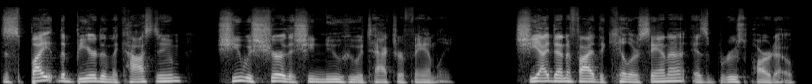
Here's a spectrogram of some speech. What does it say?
Despite the beard and the costume, she was sure that she knew who attacked her family. She identified the killer Santa as Bruce Pardo.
